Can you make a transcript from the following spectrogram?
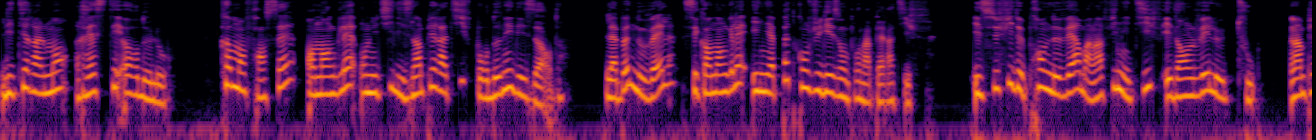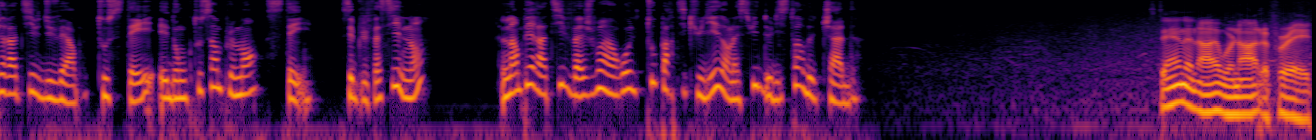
littéralement rester hors de l'eau. Comme en français, en anglais, on utilise l'impératif pour donner des ordres. La bonne nouvelle, c'est qu'en anglais, il n'y a pas de conjugaison pour l'impératif. Il suffit de prendre le verbe à l'infinitif et d'enlever le to. L'impératif du verbe to stay est donc tout simplement stay. C'est plus facile, non? L'impératif va jouer un rôle tout particulier dans la suite de l'histoire de Chad. Stan and I were not afraid.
